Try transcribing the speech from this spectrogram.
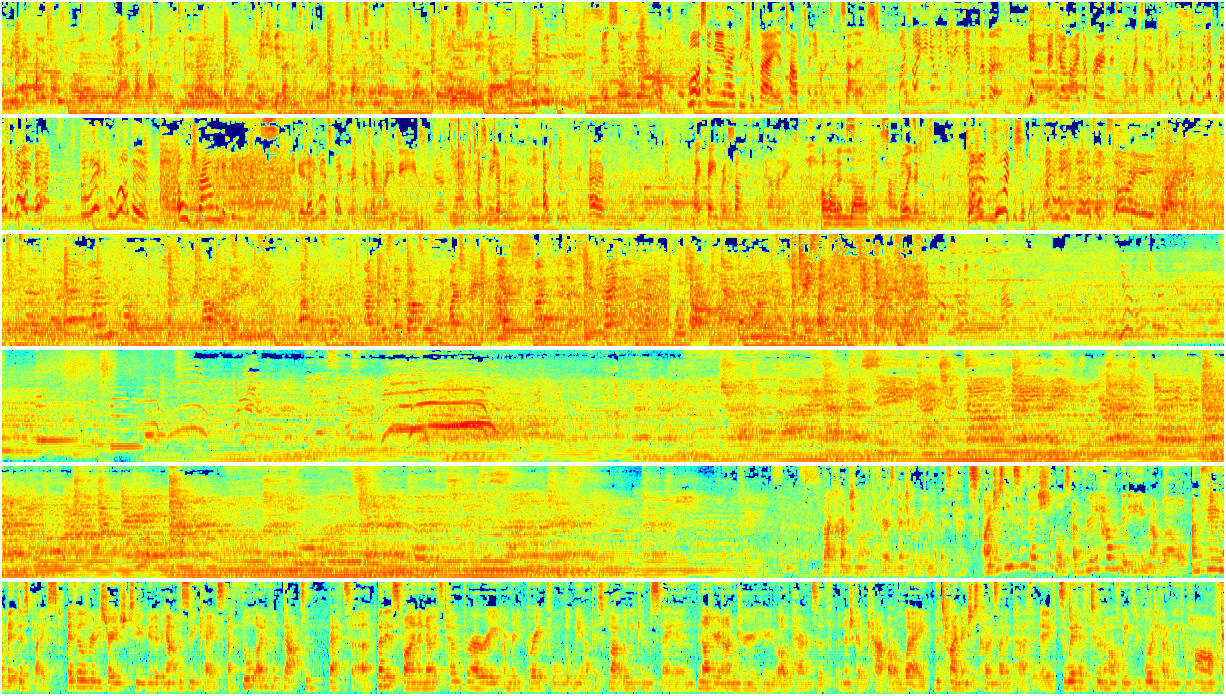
And retake that as well. That's fine. You literally do that in your drink. I've missed out on so much food. This is amazing. It's so good. What song are you hoping she'll play? And tell pretend you haven't seen the set list. It's like, you know, when you read the end of a book Yeah. and you're like, I've ruined this for myself. What's your favourite song? I like a lot of them. Oh, Drowning would be nice. You're good. Gemini's quite great. Gemini feed. Yeah, I could do some Gemini feed. I think um, my favourite song is Contaminated. oh, I love Contaminated. Spoilers doesn't play. Oh, what? I hate this. I'm sorry. Um, is the basil ice cream? Yes, basil is nice. You've tried it? We'll try it. It tastes like everything. Yeah, crunching you can hear eating her biscuits. I just need some vegetables. I really haven't been eating that well. I'm feeling a bit displaced. It feels really strange to be living out of a suitcase. I thought I'd have adapted better, but it's fine. I know it's temporary. I'm really grateful that we have this flat that we can stay in. Nadia and Andrew, who are the parents of Anushka the cat, are away. The timings just coincided perfectly. So we're here for two and a half weeks. We've already had a week and a half.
